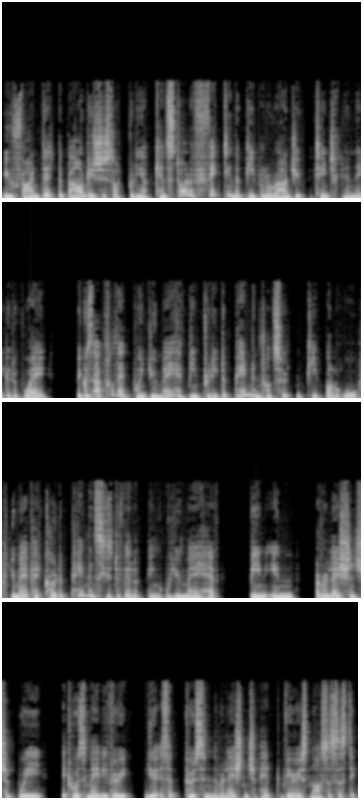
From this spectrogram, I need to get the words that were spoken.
you find that the boundaries you start putting up can start affecting the people around you potentially in a negative way. Because up till that point, you may have been pretty dependent on certain people, or you may have had codependencies developing, or you may have been in a relationship where it was maybe very, you, as a person in the relationship had various narcissistic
